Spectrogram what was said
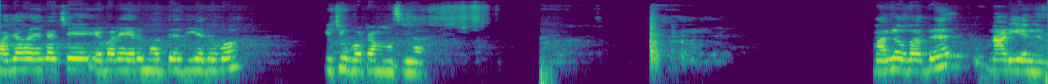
ভাজা হয়ে গেছে। এবারে এর মধ্যে দিয়ে দেব কিছু গোটা মশলা। ভালোভাবে নাড়িয়ে নেব।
